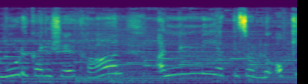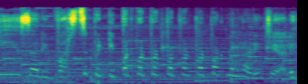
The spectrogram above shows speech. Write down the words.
మూడు కాదు షేర్ ఖాన్ అన్ని ఎపిసోడ్లు ఒకేసారి వరుస పెట్టి పట్ పట్ పట్ పట్ పట్ పట్ పట్ మనం నడిచేయాలి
